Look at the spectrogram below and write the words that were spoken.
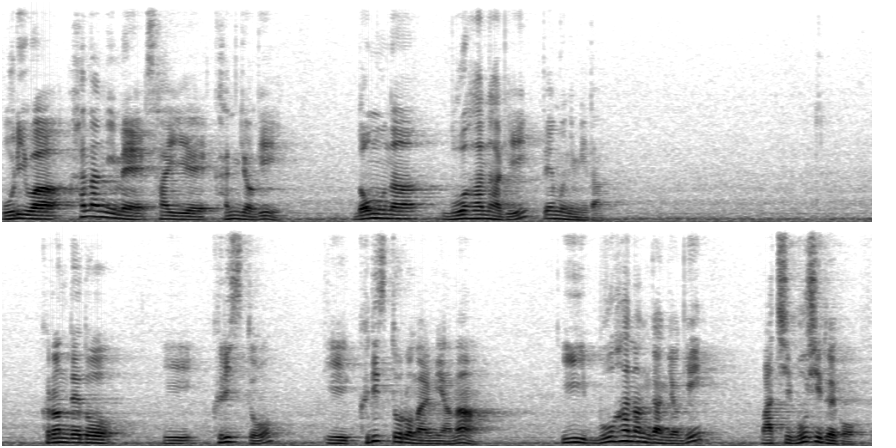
우리와 하나님의 사이의 간격이 너무나 무한하기 때문입니다. 그런데도 이 그리스도, 이 그리스도로 말미암아 이 무한한 간격이 마치 무시되고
